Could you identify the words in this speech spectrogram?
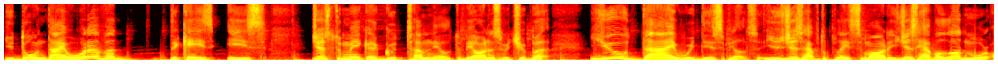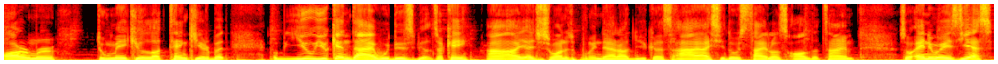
you don't die or whatever the case is, just to make a good thumbnail. To be honest with you, but you die with these builds. You just have to play smart. You just have a lot more armor to make you a lot tankier but you you can die with these builds okay uh, I, I just wanted to point that out because I, I see those titles all the time so anyways yes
